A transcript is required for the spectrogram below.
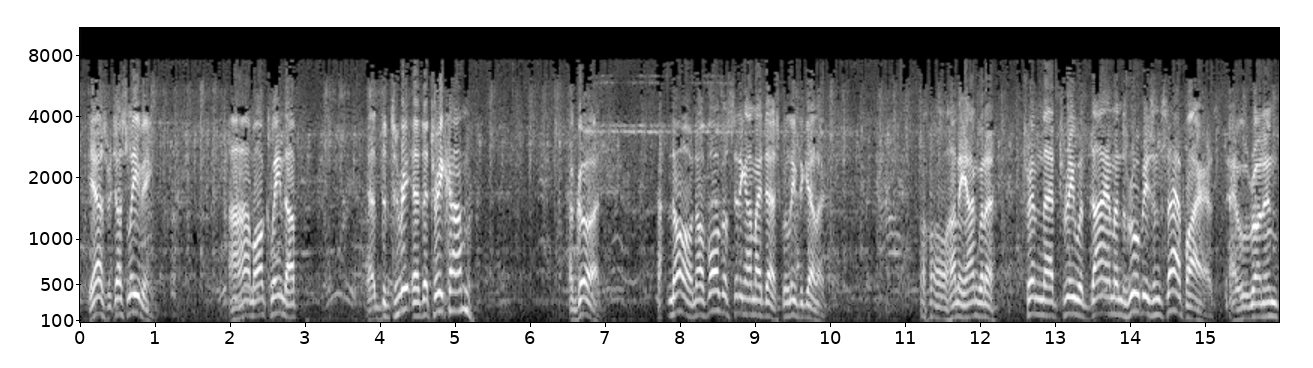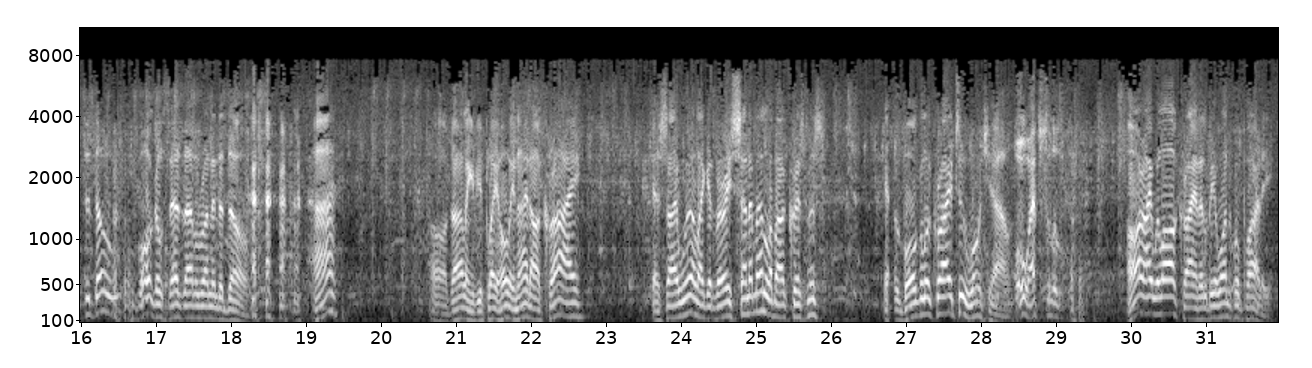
Yes, we're just leaving. Uh-huh, I'm all cleaned up. Uh, the tree, uh, the tree come? Uh, good. Uh, no, no, Vogel's sitting on my desk. We'll leave together. Oh, honey, I'm going to trim that tree with diamonds, rubies, and sapphires. That'll run into dough. Vogel says that'll run into dough. huh? Oh, darling, if you play Holy Night, I'll cry. Yes, I will. I get very sentimental about Christmas. Yeah, Vogel will cry too, won't you, Al? Oh, absolutely. All right, we'll all cry, and it'll be a wonderful party.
